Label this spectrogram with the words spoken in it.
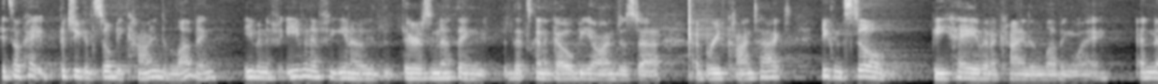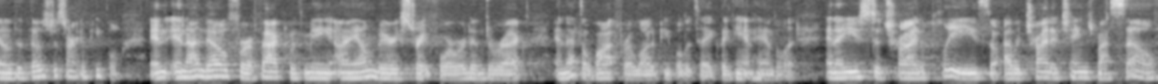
It's okay, but you can still be kind and loving, even if even if you know there's nothing that's going to go beyond just a, a brief contact. You can still behave in a kind and loving way, and know that those just aren't your people. And and I know for a fact with me, I am very straightforward and direct, and that's a lot for a lot of people to take. They can't handle it. And I used to try to please, so I would try to change myself.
